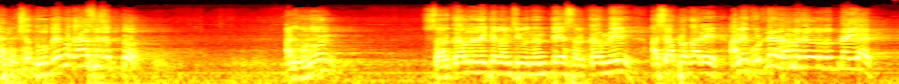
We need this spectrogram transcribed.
यापेक्षा दुर्दैव काय असू शकतं? आणि म्हणून सरकारला देखील आमची विनंती आहे सरकारने अशा प्रकारे आम्ही कुठल्या धर्माच्या विरोधात नाही आहेत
